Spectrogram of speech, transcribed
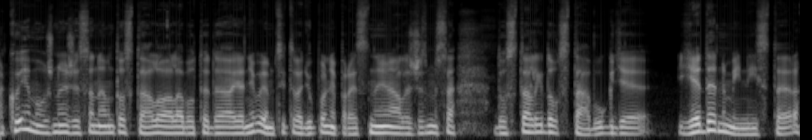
Ako je možné, že sa nám to stalo, alebo teda, ja nebudem citovať úplne presne, ale že sme sa dostali do stavu, kde jeden minister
